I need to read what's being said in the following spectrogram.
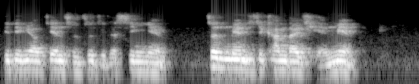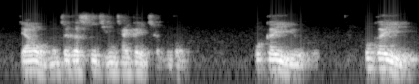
一定要坚持自己的信念，正面去看待前面，这样我们这个事情才可以成功。不可以有，不可以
